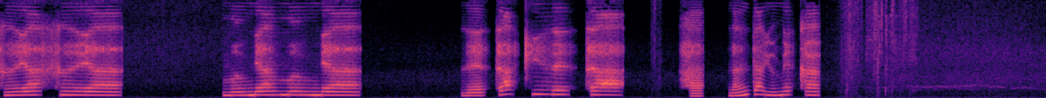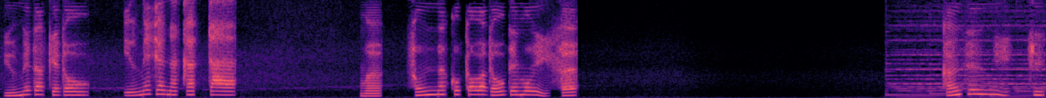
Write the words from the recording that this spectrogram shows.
すやすや。むにゃむにゃ。ネタ切れた。は、なんだ夢か。夢だけど。夢じゃなかったま、そんなことはどうでもいいさ。完全に一致。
